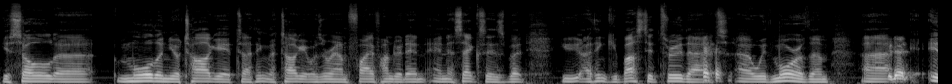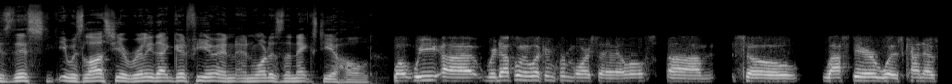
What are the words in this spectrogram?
you sold uh, more than your target. I think the target was around 500 N- NSXs, but you I think you busted through that uh, with more of them. Uh, We did. Is this it was last year really that good for you? And and what does the next year hold? Well, we uh, we're definitely looking for more sales. Um, so last year was kind of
